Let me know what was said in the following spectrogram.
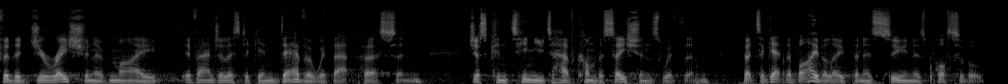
for the duration of my evangelistic endeavor with that person, just continue to have conversations with them, but to get the Bible open as soon as possible.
